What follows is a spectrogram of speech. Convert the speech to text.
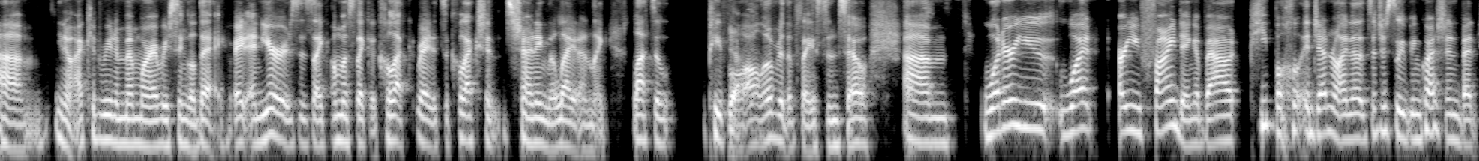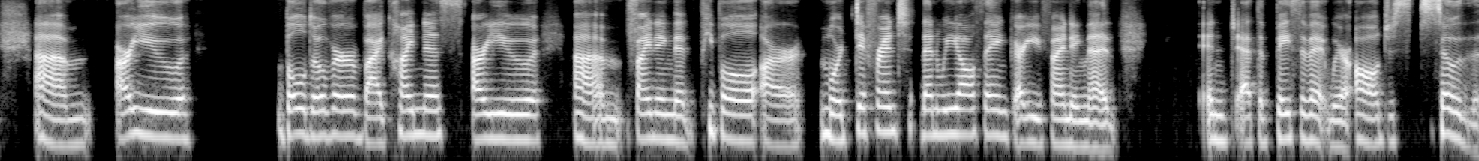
Um, you know, I could read a memoir every single day, right? And yours is like almost like a collect, right? It's a collection shining the light on like lots of people yeah. all over the place. And so, um, what are you, what are you finding about people in general? I know it's such a sweeping question, but um, are you bowled over by kindness? Are you um, finding that people are more different than we all think? Are you finding that and at the base of it we're all just so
